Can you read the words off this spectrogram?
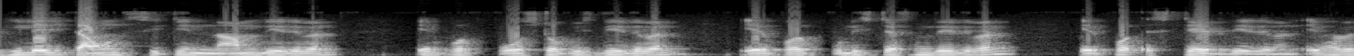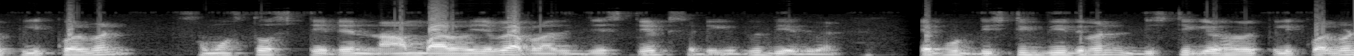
ভিলেজ টাউন সিটির নাম দিয়ে দেবেন, এরপর পোস্ট অফিস দিয়ে দেবেন, এরপর পুলিশ স্টেশন দিয়ে দেবেন, এরপর স্টেট দিয়ে দেবেন। এভাবে ক্লিক করবেন, সমস্ত স্টেটের নাম বার হয়ে যাবে, আপনাদের যে স্টেট সেটি কিন্তু দিয়ে দেবেন। এরপর ডিস্ট্রিক্ট দিয়ে দেবেন ডিস্ট্রিক্ট এভাবে ক্লিক করবেন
